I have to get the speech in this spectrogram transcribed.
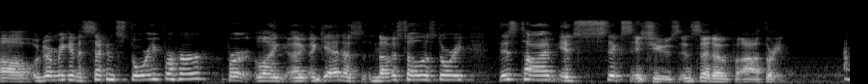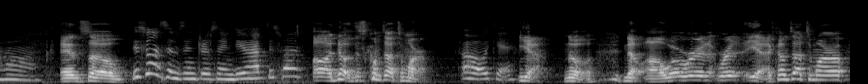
Uh, they're making a second story for her for like a, again a another solo story. This time it's six issues instead of uh, three, Uh-huh. and so This one seems interesting. Do you have this one? uh, no, this comes out tomorrow. Oh, okay. Yeah, no, no. Uh, we're, we're, we're yeah. It comes out tomorrow.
